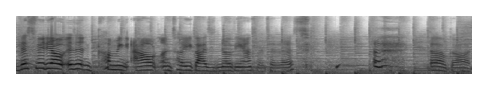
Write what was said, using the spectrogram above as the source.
this video isn't coming out until you guys know the answer to this. oh god.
